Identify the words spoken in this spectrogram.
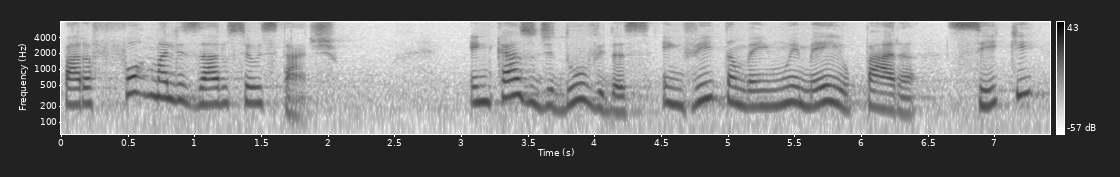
para formalizar o seu estágio. Em caso de dúvidas, envie também um e-mail para sic.com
